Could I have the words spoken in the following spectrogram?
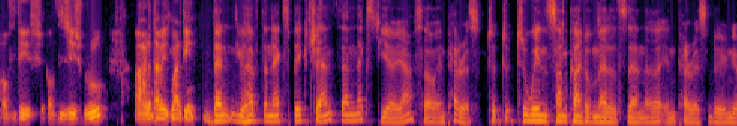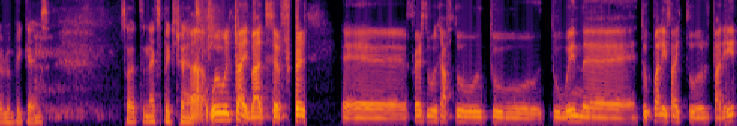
of this of this group are David Martin. Then you have the next big chance then next year, yeah. So in Paris to to, to win some kind of medals then uh, in Paris during the Olympic Games. So it's the next big chance. Uh, we will try, but uh, first uh, we have to to to win the to qualify to Paris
